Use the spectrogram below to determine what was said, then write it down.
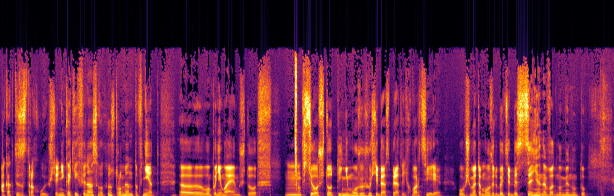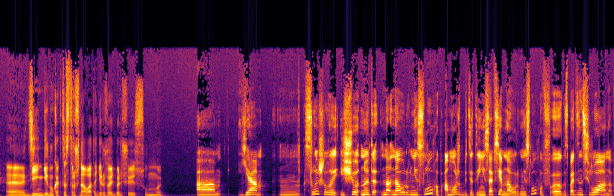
А как ты застрахуешься? Никаких финансовых инструментов нет. Э, мы понимаем, что все, что ты не можешь у себя спрятать в квартире, в общем, это может быть обесценено в одну минуту. Э, деньги, ну, как-то страшновато держать большие суммы. А, я слышала еще, но это на, на уровне слухов, а может быть это и не совсем на уровне слухов, э, господин Силуанов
